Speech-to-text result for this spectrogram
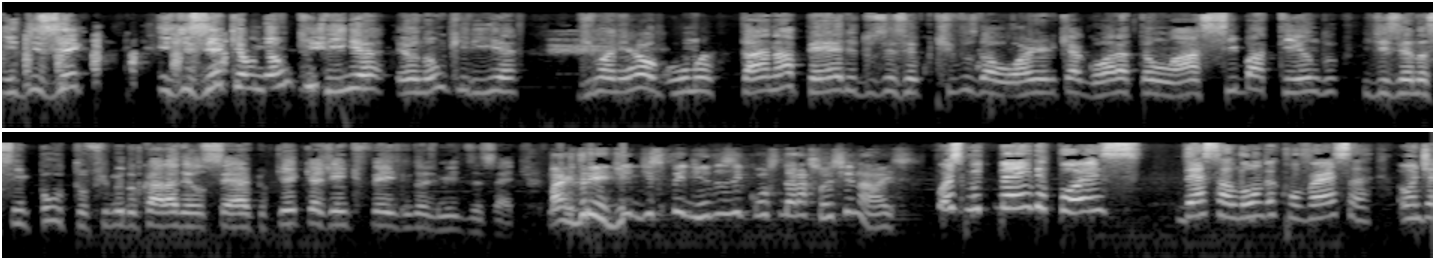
e dizer e dizer que eu não queria, eu não queria de maneira alguma tá na pele dos executivos da Warner que agora estão lá se batendo e dizendo assim, puta, o filme do cara deu certo, o que que a gente fez em 2017? Mas, Drid, despedidas e considerações finais. Pois muito bem, depois dessa longa conversa, onde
